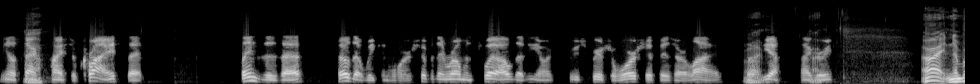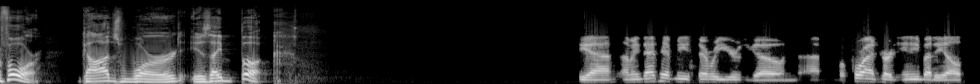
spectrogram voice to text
you know Yeah. sacrifice of Christ that cleanses us so that we can worship. But then Romans twelve that you know true spiritual worship is our lives. So, Right. yeah, I agree. All right, number four. God's word is a book. Yeah, I mean that hit me several years ago, and uh, before I'd heard anybody else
